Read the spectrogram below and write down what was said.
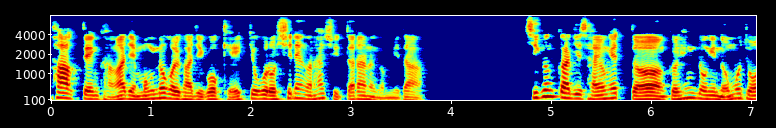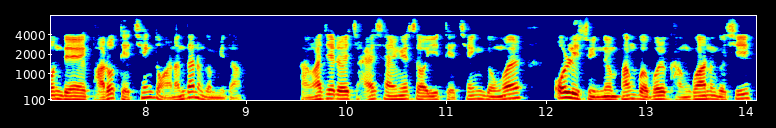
파악된 강아지의 목록을 가지고 계획적으로 실행을 할 수 있다는 겁니다. 지금까지 사용했던 그 행동이 너무 좋은데 바로 대체 행동 안 한다는 겁니다. 강아지를 잘 사용해서 이 대체 행동을 올릴 수 있는 방법을 강구하는 것이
